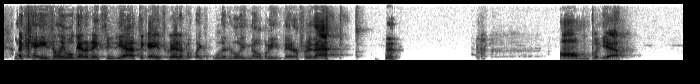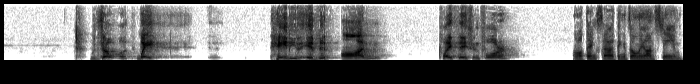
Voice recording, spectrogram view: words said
occasionally we'll get an enthusiastic eighth grader, but like literally nobody there for that. um, but yeah. So wait, Hades isn't on PlayStation Four. I don't think so. I think it's only on Steam.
